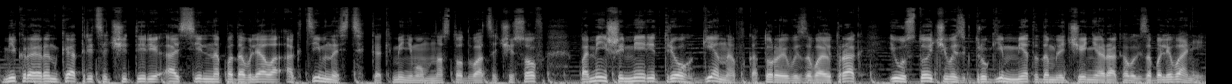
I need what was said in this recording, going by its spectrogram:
микро-РНК-34А сильно подавляла активность, как минимум на 120 часов, по меньшей мере трех генов, которые вызывают рак и устойчивость к другим методам лечения раковых заболеваний.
